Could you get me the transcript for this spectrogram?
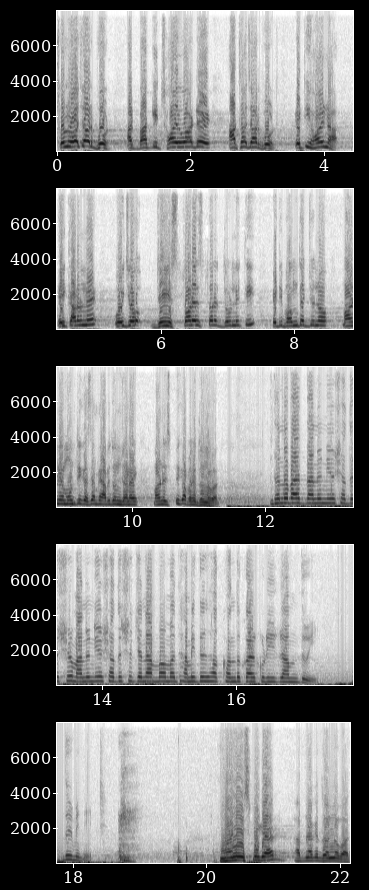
ষোলো হাজার ভোট, আর বাকি ছয় ওয়ার্ডে আট হাজার ভোট। এটি হয় না। এই কারণে ওই যে যে স্তরে স্তরে দুর্নীতি এটি বন্ধের জন্য মাননীয় মন্ত্রীর কাছে আমি আবেদন জানাই। মাননীয় স্পিকার আপনাকে ধন্যবাদ। ধন্যবাদ মাননীয় সদস্য। মাননীয় সদস্য জনাব মোহাম্মদ হামিদুল হক খন্দকার কুড়িগ্রাম দুই। দুই মিনিট। মাননীয় স্পিকার আপনাকে ধন্যবাদ।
